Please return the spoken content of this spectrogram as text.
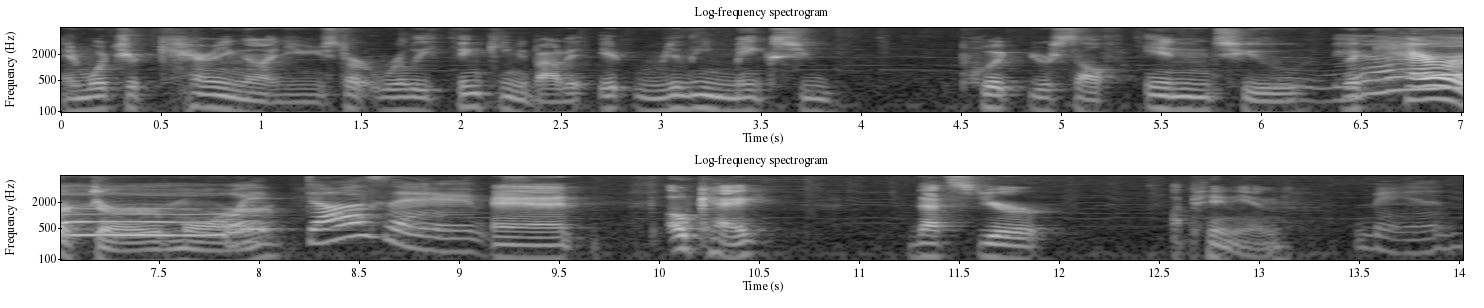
and what you're carrying on you, you start really thinking about it, it really makes you put yourself into the character No, more. It doesn't. And okay, that's your opinion. Man.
